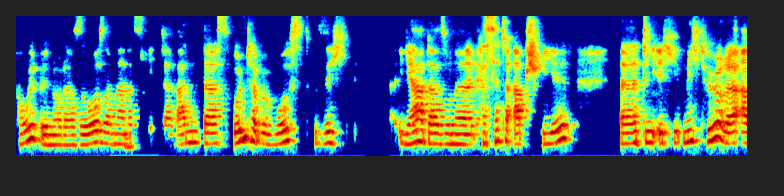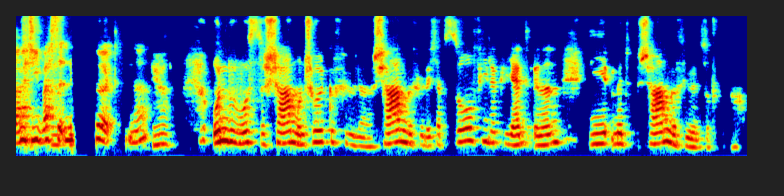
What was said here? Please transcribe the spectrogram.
faul bin oder so, sondern das liegt daran, dass unterbewusst sich ja da so eine Kassette abspielt, äh, die ich nicht höre, aber die was in mir wirkt. Ne? Ja. Unbewusste Scham- und Schuldgefühle, Schamgefühle. Ich habe so viele KlientInnen, die mit Schamgefühlen zu tun haben.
